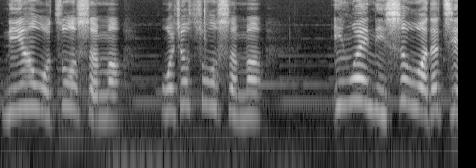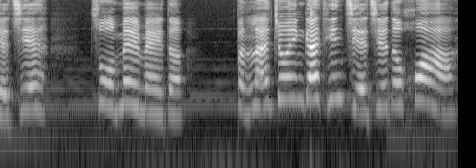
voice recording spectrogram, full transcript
你要我做什么我就做什么，因为你是我的姐姐，做妹妹的本来就应该听姐姐的话。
